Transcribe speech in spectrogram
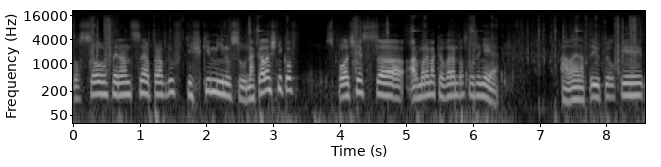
to jsou finance opravdu v těžkém mínusu. Na Kalašnikov společně s uh, Armorem a Kelverem to samozřejmě je. Ale na ty utilky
